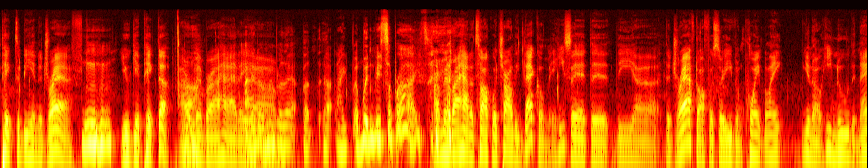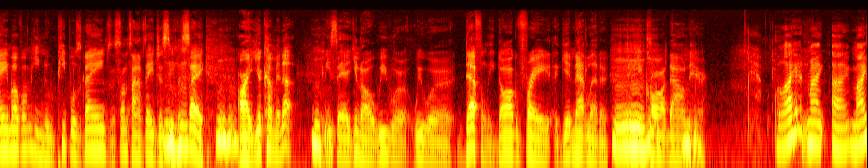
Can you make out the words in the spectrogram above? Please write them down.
picked to be in the draft, you get picked up. I Ah. remember I had a. I don't remember um, that, but uh, I, I wouldn't be surprised. I remember I had a talk with Charlie Beckham, and he said the the uh, the draft officer even point blank, you know, he knew the name of them, he knew people's names, and sometimes they just even mm-hmm. say, mm-hmm. "All right, you're coming up." And he mm-hmm. said, you know, we were we were definitely dog afraid of getting that letter to get called down there. Well, I had my I my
